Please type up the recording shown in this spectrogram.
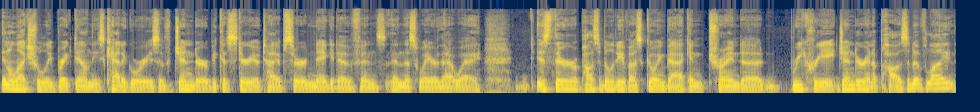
intellectually break down these categories of gender because stereotypes are negative in in this way or that way. Is there a possibility of us going back and trying to recreate gender in a positive light,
